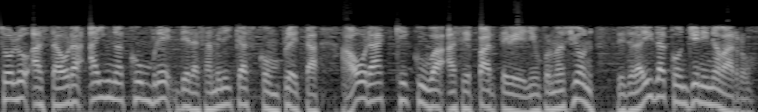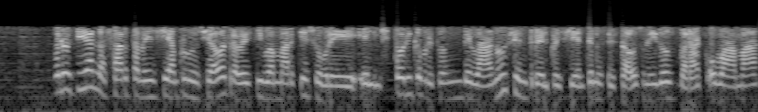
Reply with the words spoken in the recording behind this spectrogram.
solo hasta ahora hay una cumbre de las Américas completa, ahora que Cuba hace parte de ella. Información desde la isla con Jenny Navarro. Buenos días. Las FARC también se han pronunciado a través de Iván Márquez sobre el histórico apretón de vanos entre el presidente de los Estados Unidos, Barack Obama,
